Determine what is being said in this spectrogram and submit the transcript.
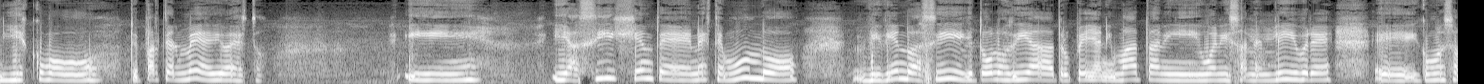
y es como te parte al medio esto. Y, y así gente en este mundo viviendo así, que todos los días atropellan y matan y bueno y salen libres, eh, y como se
